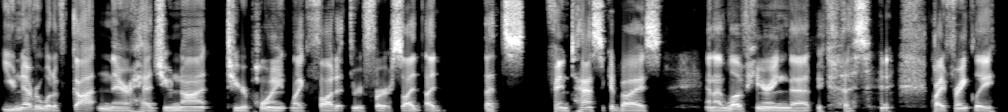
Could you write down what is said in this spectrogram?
you never would have gotten there had you not, to your point, like thought it through first. So I, I that's fantastic advice. And I love hearing that because quite frankly,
